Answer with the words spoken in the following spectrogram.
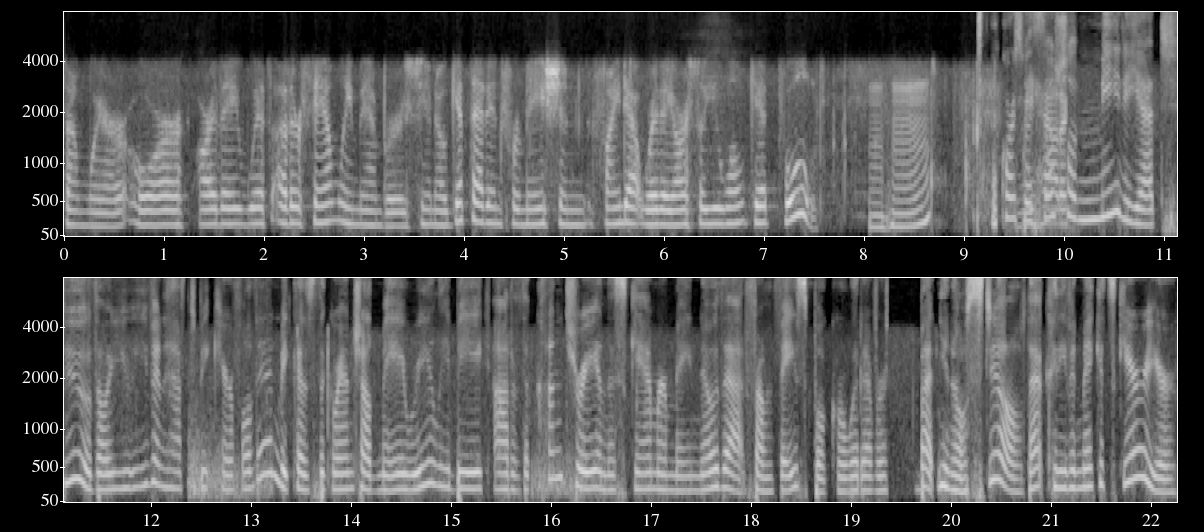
somewhere or are they with other family members? You know, get that information, find out where they are so you won't get fooled. Mhm. Of course, We with had a- social media too, though, you even have to be careful then because the grandchild may really be out of the country and the scammer may know that from Facebook or whatever. But, you know, still, that could even make it scarier.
